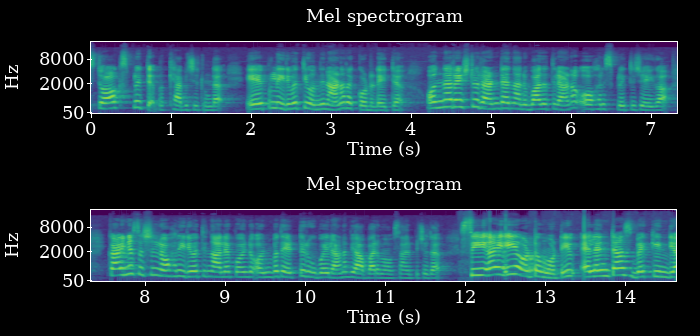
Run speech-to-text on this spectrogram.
സ്റ്റോക്ക് സ്പ്ലിറ്റ് പ്രഖ്യാപിച്ചിട്ടുണ്ട്. ഏപ്രിൽ ഇരുപത്തി ഒന്നിനാണ് റെക്കോർഡ് ഡേറ്റ് ഒന്നര റേഷ്ടു രണ്ട് എന്ന അനുപാതത്തിലാണ് ഓഹരി സ്പ്ലിറ്റ് ചെയ്യുക. കഴിഞ്ഞ സെഷനിൽ ഓഹരി ഇരുപത്തിനാല് പോയിന്റ് ഒൻപത് എട്ട് രൂപയിലാണ് വ്യാപാരം അവസാനിപ്പിച്ചത്. C I E automotive Elantas Beck India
